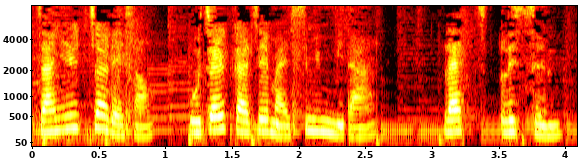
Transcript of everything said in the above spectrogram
2장 1절에서 5절까지의 말씀입니다. Let's listen.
